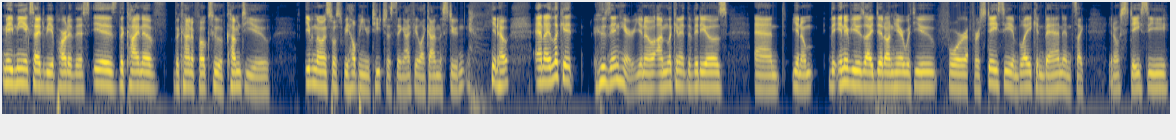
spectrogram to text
made me excited to be a part of this is the kind of the kind of folks who have come to you even though I'm supposed to be helping you teach this thing, I feel like I'm the student, you know? And I look at who's in here, you know, I'm looking at the videos and, you know, the interviews I did on here with you for for Stacy and Blake and Ben and it's like, you know, Stacy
